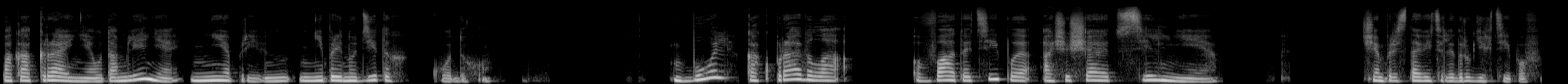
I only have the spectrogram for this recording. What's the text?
пока крайнее утомление не, при, не принудит их к отдыху. Боль, как правило, вата-типы ощущают сильнее, чем представители других типов.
